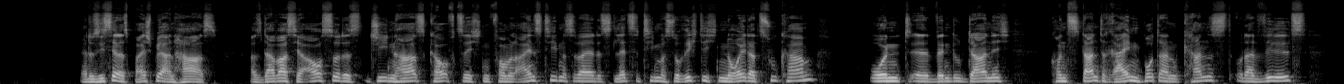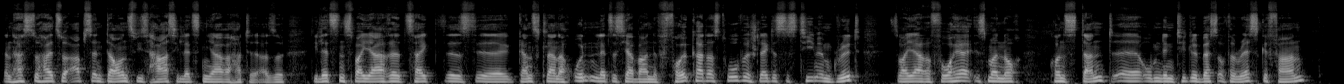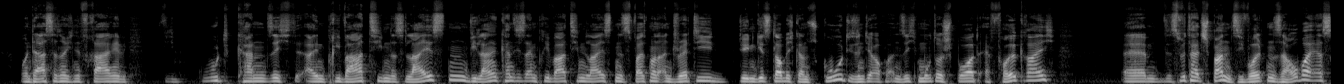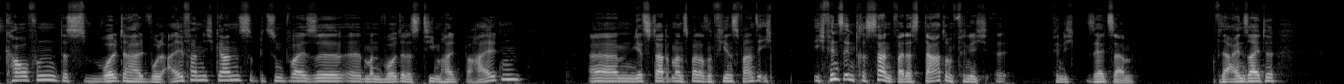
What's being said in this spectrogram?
Ja, du siehst ja das Beispiel an Haas. Also da war es ja auch so, dass Gene Haas kauft sich ein Formel-1-Team. Das war ja das letzte Team, was so richtig neu dazu kam. Und äh, wenn du da nicht konstant reinbuttern kannst oder willst, dann hast du halt so Ups und Downs, wie es Haas die letzten Jahre hatte. Also die letzten zwei Jahre zeigt es äh, ganz klar nach unten. Letztes Jahr war eine Vollkatastrophe, schlechtestes Team im Grid. Zwei Jahre vorher ist man noch konstant äh, um den Titel Best of the Rest gefahren. Und da ist natürlich eine Frage, wie gut kann sich ein Privatteam das leisten? Wie lange kann sich ein Privatteam leisten? Das weiß man, Andretti, denen geht es, glaube ich, ganz gut. Die sind ja auch an sich Motorsport erfolgreich. Ähm, das wird halt spannend. Sie wollten sauber erst kaufen, das wollte halt wohl Alpha nicht ganz, beziehungsweise äh, man wollte das Team halt behalten. Ähm, jetzt startet man 2024. Ich, ich finde es interessant, weil das Datum finde ich, äh, find ich seltsam. Auf der einen Seite,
